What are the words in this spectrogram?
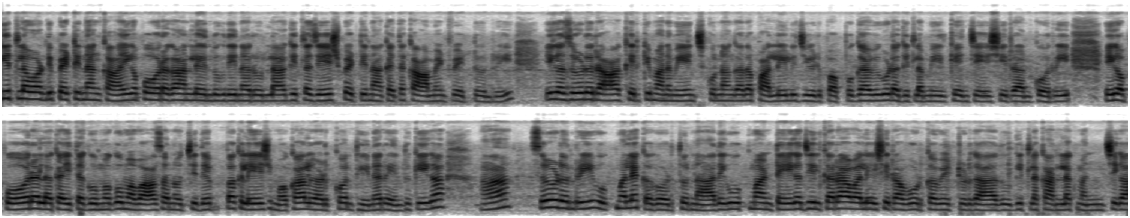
గిట్ల వండి పెట్టినాక ఇక పోరగాన్లు ఎందుకు తినరులా గిట్ల చేసి పెట్టి నాకైతే కామెంట్ పెట్టుండ్రి. ఇక చూడు రాకిరికి మనం వేయించుకున్నాం కదా పల్లీలు జీడిపప్పు అవి కూడా గిట్ల మీదకేం చేసిర్రు అనుకోర్రి. ఇక పోరలకైతే గుమగుమ వాసన వచ్చి దెబ్బకు లేచి ముఖాలు కడుక్కొని తినరు ఎందుకు ఇక? చూడుండ్రి ఉప్మా లెక్క కొడుతున్నా. అది ఉప్మా అంటే ఇక జీలకర్ర వేసి రవ్వ ఉడకబెట్టుడు కాదు. గిట్ల కండ్లకు మంచిగా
